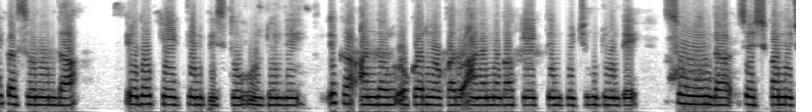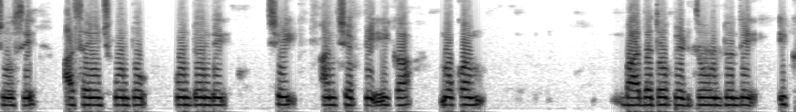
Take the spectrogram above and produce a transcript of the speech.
ఇక సునంద ఏదో కేక్ తినిపిస్తూ ఉంటుంది. ఇక అందరూ ఒకరినొకరు ఆనందంగా కేక్ తినిపించుకుంటూ ఉంటే సునంద శశికాన్ని చూసి అసహించుకుంటూ ఉంటుంది. చి అని చెప్పి ఇక ముఖం బాధతో పెడుతూ ఉంటుంది. ఇక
